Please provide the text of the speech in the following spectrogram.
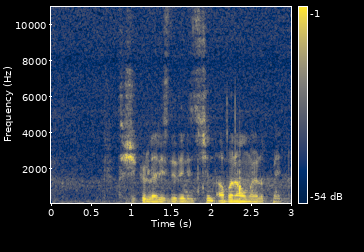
Teşekkürler izlediğiniz için. Abone olmayı unutmayın.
